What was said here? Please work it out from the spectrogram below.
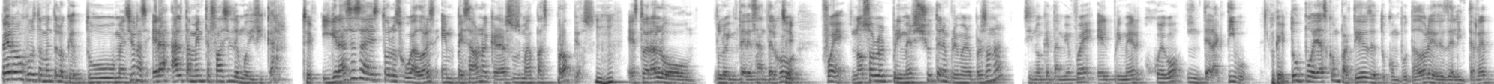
Pero justamente lo que tú mencionas, era altamente fácil de modificar. Sí. Y gracias a esto los jugadores empezaron a crear sus mapas propios. Esto era lo, lo interesante del juego. Fue no solo el primer shooter en primera persona, sino que también fue el primer juego interactivo. Ok. Tú podías compartir desde tu computadora y desde el internet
